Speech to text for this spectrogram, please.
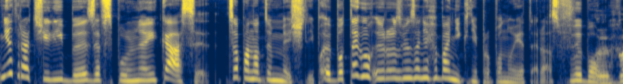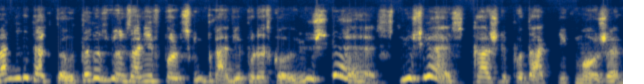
nie traciliby ze wspólnej kasy. Co pan o tym myśli? Bo tego rozwiązania chyba nikt nie proponuje teraz w wyborach. Panie redaktor, to rozwiązanie w polskim prawie podatkowym już jest. Już jest. Każdy podatnik może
